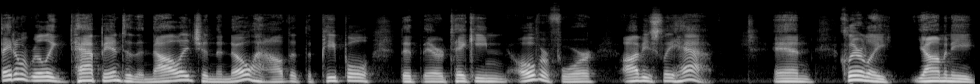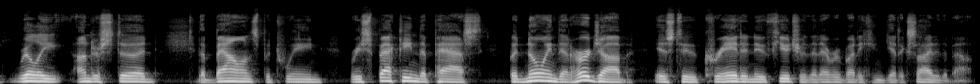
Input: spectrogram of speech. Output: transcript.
they don't really tap into the knowledge and the know-how that the people that they're taking over for obviously have. And clearly, Yamini really understood the balance between respecting the past but knowing that her job is to create a new future that everybody can get excited about.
